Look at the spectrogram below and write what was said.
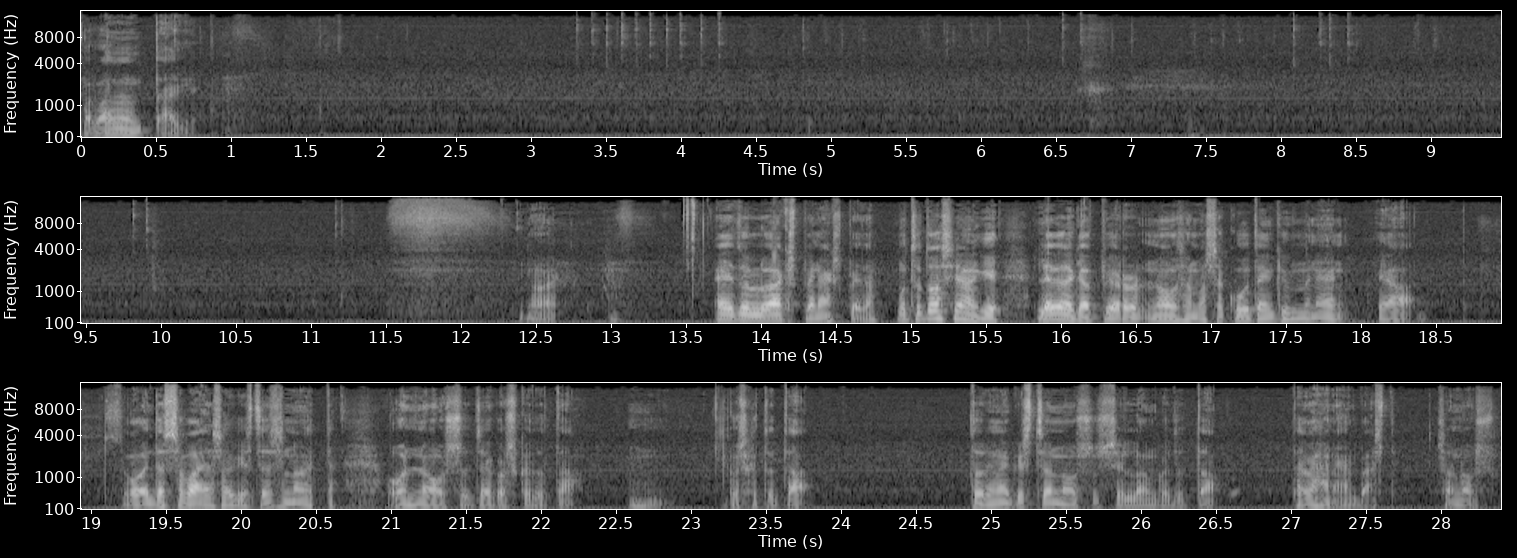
Tavataan tääkin. Noin. Ei tullut XP XPtä. Mutta tosiaankin level cap on nousemassa 60 ja voin tässä vaiheessa oikeastaan sanoa, että on noussut ja koska tota, koska tota, todennäköisesti se on noussut silloin, kun tota, tai vähän näin päästä se on noussut.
